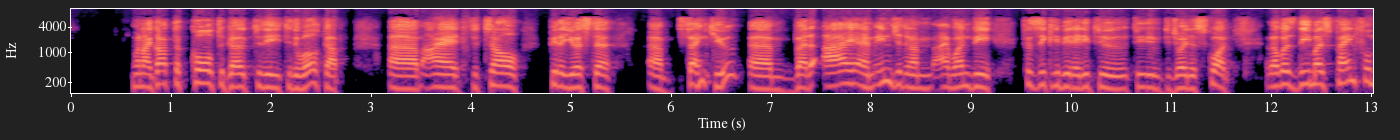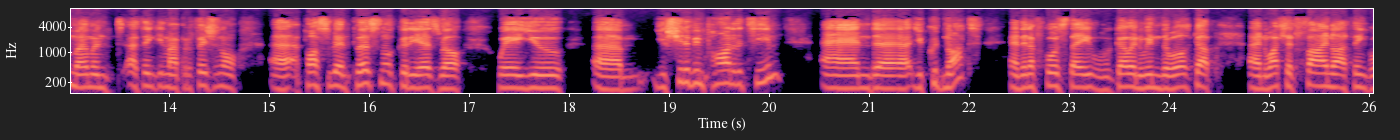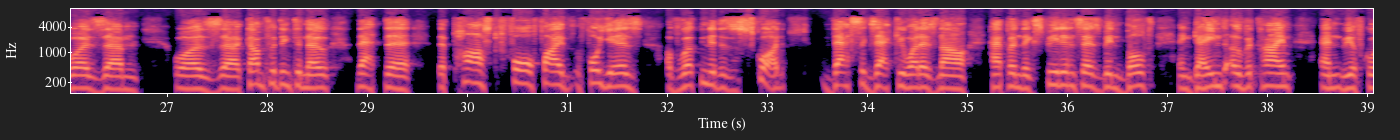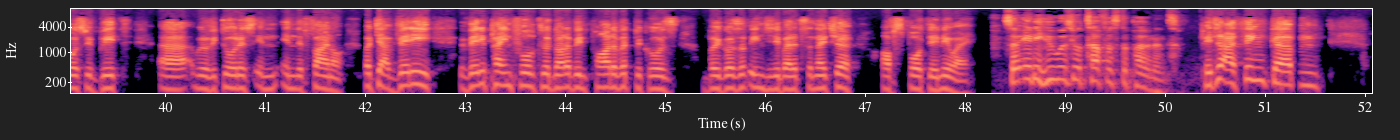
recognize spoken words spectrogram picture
when I got the call to go to the to the World Cup, um, I had to tell Peter Jooste, um, thank you, um, but I am injured and I'm, I will not be physically be ready to, to to join the squad. That was the most painful moment I think in my professional, uh, possibly and personal career as well, where you um, you should have been part of the team and uh, you could not. And then of course they go and win the World Cup and watch that final. I think was um, was uh, comforting to know that the the past four five four years of working with as a squad that's exactly what has now happened. The experience has been built and gained over time, and we, of course, we beat, uh, we were victorious in in the final. But yeah, very very painful to not have been part of it because because of injury. But it's the nature of sport anyway. So Eddie, who was your toughest opponent? Peter, I think um,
